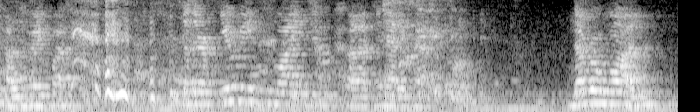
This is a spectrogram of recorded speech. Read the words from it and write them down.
That was a great question. So there are a few reasons why you do uh, genetic testing. Number one,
